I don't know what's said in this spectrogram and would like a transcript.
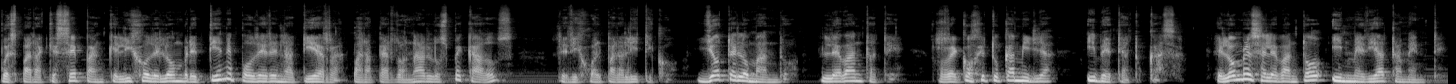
Pues para que sepan que el Hijo del Hombre tiene poder en la tierra para perdonar los pecados, le dijo al paralítico, yo te lo mando, levántate, recoge tu camilla y vete a tu casa. El hombre se levantó inmediatamente,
